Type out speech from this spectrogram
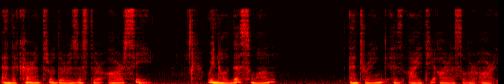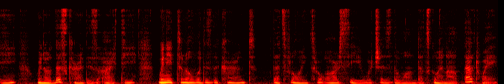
and the current through the resistor RC. We know this one entering is ITRS over RE. We know this current is IT. We need to know what is the current that's flowing through RC, which is the one that's going out that way.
